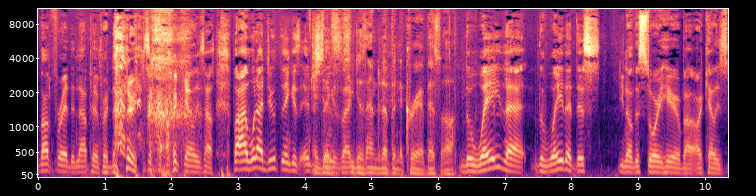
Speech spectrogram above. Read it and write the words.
my friend did not pimp her daughter into R. Kelly's house. But I, what I do think is interesting just- is like she just ended up in the crib. That's all. the way that the way that this you know this story here about R. Kelly's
